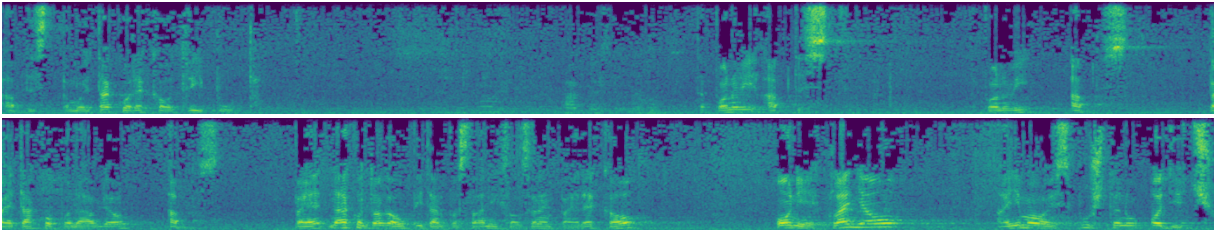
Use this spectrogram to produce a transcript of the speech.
abdest. Pa mu je tako rekao tri puta. Da ponovi abdest. Da ponovi abdest. Pa je tako ponavljao abdest. Pa je nakon toga upitan poslanik sallallahu pa je rekao on je klanjao a imao je spuštenu odjeću.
